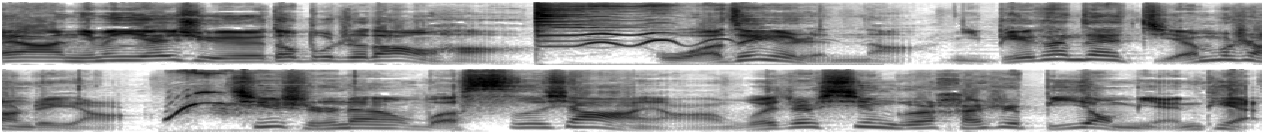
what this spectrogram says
哎呀，你们也许都不知道哈，我这个人呐，你别看在节目上这样，其实呢，我私下呀，我这性格还是比较腼腆的，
